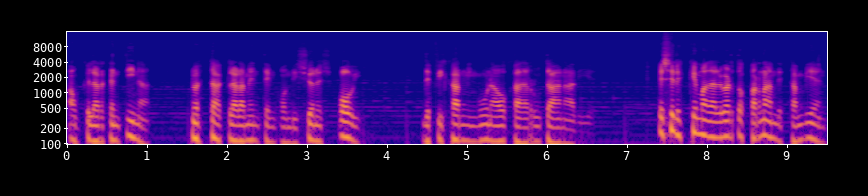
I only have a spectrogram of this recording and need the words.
aunque la Argentina no está claramente en condiciones hoy de fijar ninguna hoja de ruta a nadie. Es el esquema de Alberto Fernández también,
